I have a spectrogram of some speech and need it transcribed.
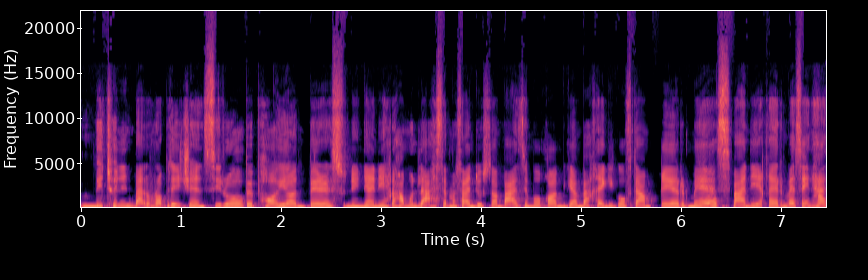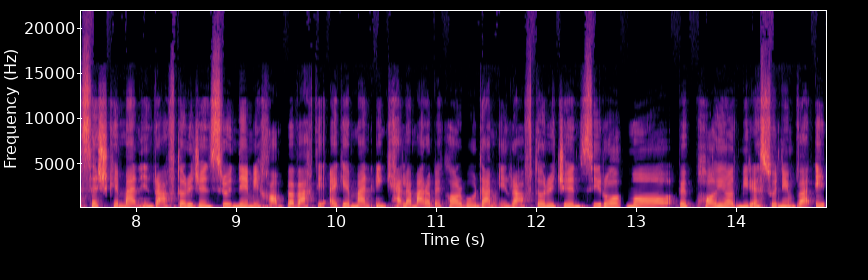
می‌تونین بر رابطه جنسی رو به پایان برسونین. یعنی همون لحظه مثلا دوستان بعضی موقع میگن وقتی اگه گفتم قرمز معنی قرمز این هستش که من این رفتار جنسی رو نمی‌خوام. و وقتی اگه من این کلمه رو به کار بردم این رفتار جنسی رو ما به پایان میرسونیم. و این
